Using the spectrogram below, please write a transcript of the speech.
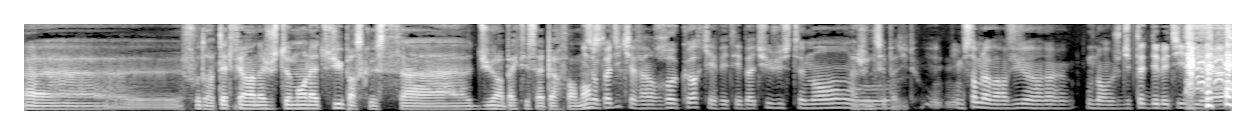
Euh, faudra peut-être faire un ajustement là-dessus parce que ça a dû impacter sa performance. Ils ont pas dit qu'il y avait un record qui avait été battu justement ah, Je ne sais pas du tout. Il me semble avoir vu. Non, je dis peut-être des bêtises, mais, euh,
